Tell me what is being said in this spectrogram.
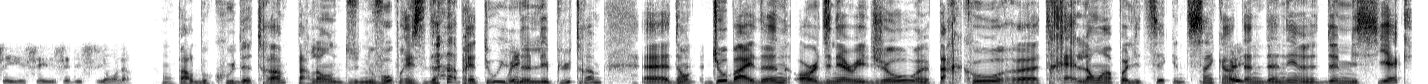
ces, ces, ces décisions-là. On parle beaucoup de Trump. Parlons du nouveau président. Après tout, il Oui. ne l'est plus, Trump. Euh, donc, Joe Biden, Ordinary Joe, un parcours euh, très long en politique, une cinquantaine d'années, un demi-siècle,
